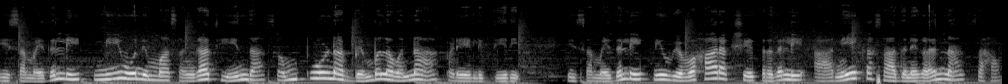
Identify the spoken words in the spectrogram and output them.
ಈ ಸಮಯದಲ್ಲಿ ನೀವು ನಿಮ್ಮ ಸಂಗಾತಿಯಿಂದ ಸಂಪೂರ್ಣ ಬೆಂಬಲವನ್ನು ಪಡೆಯಲಿದ್ದೀರಿ. ಈ ಸಮಯದಲ್ಲಿ ನೀವು ವ್ಯವಹಾರ ಕ್ಷೇತ್ರದಲ್ಲಿ ಅನೇಕ ಸಾಧನೆಗಳನ್ನು ಸಹ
